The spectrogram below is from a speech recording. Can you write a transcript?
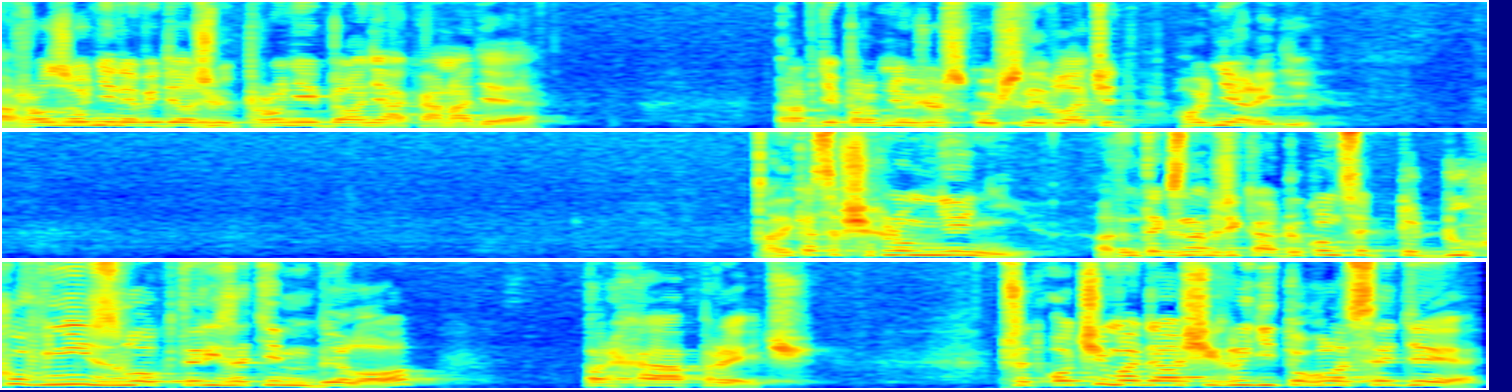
A rozhodně neviděl, že by pro něj byla nějaká naděje. Pravděpodobně už ho zkoušeli vléčit hodně lidí. A teďka se všechno mění. A ten text nám říká, dokonce to duchovní zlo, který zatím bylo, prchá pryč. Před očima dalších lidí tohle se děje.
